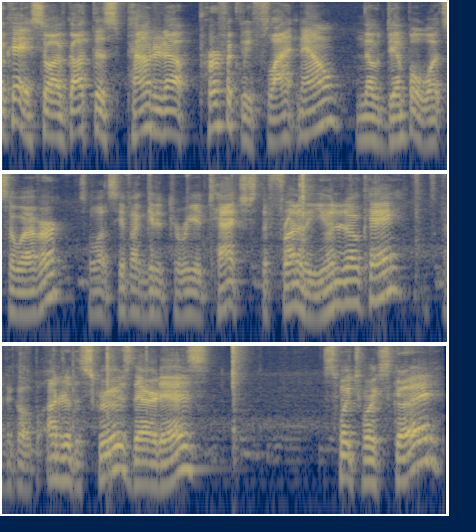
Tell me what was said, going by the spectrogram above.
Okay, so I've got this pounded out perfectly flat now, no dimple whatsoever. So let's see if I can get it to reattach to the front of the unit okay. It's got to go up under the screws, there it is. Switch works good.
